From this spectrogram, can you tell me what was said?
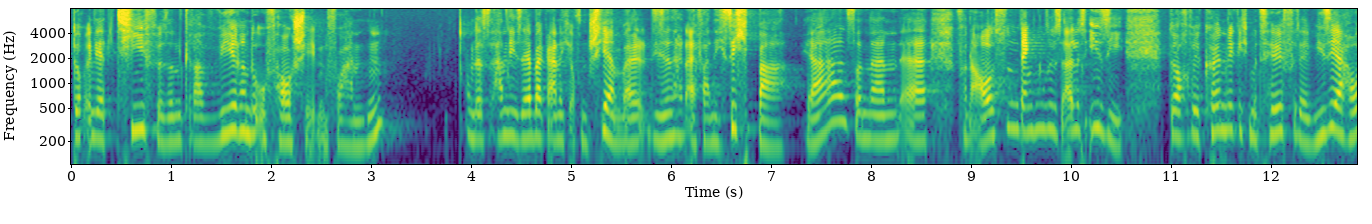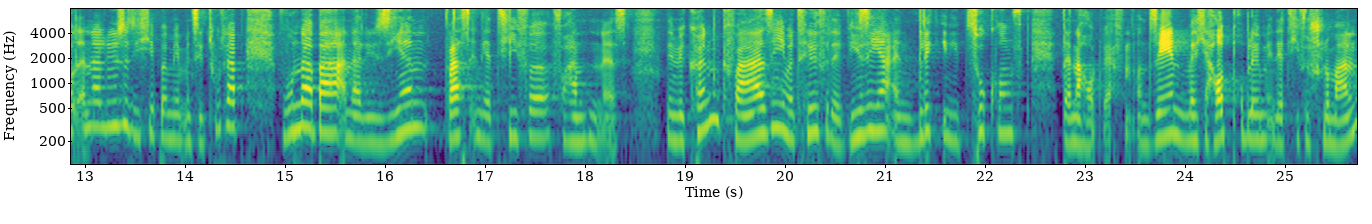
doch in der Tiefe sind gravierende UV-Schäden vorhanden. Und das haben die selber gar nicht auf dem Schirm, weil die sind halt einfach nicht sichtbar, ja, sondern äh, von außen denken sie, ist alles easy. Doch wir können wirklich mit Hilfe der Visia Hautanalyse, die ich hier bei mir im Institut habe, wunderbar analysieren, was in der Tiefe vorhanden ist. Denn wir können quasi mit Hilfe der Visia einen Blick in die Zukunft deiner Haut werfen und sehen, welche Hautprobleme in der Tiefe schlummern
